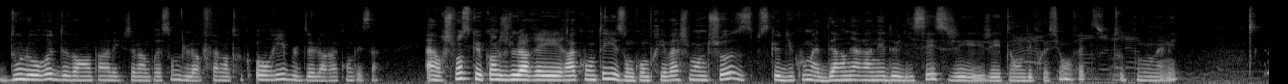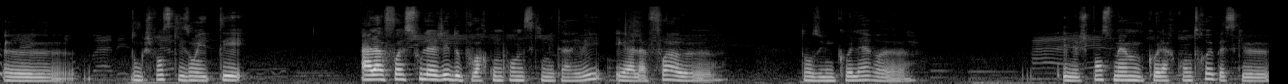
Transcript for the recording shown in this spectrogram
douloureux de devoir en parler. J'avais l'impression de leur faire un truc horrible de leur raconter ça. Alors je pense que quand je leur ai raconté, ils ont compris vachement de choses, parce que du coup ma dernière année de lycée, j'ai été en dépression en fait, toute mon année. Euh, donc je pense qu'ils ont été à la fois soulagés de pouvoir comprendre ce qui m'est arrivé, et à la fois euh, dans une colère, euh, et je pense même colère contre eux, parce que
